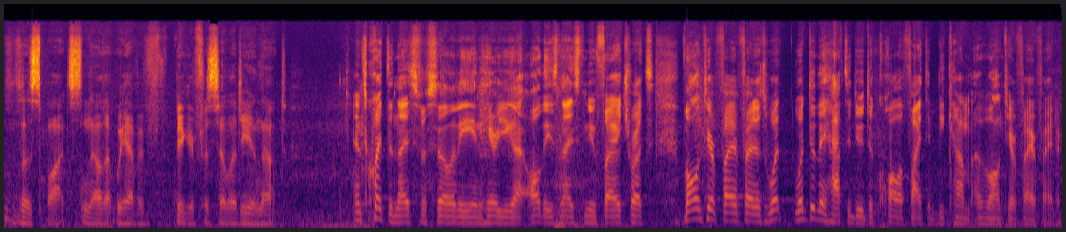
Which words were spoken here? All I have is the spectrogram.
the spots now that we have a bigger facility in that. And it's quite the nice facility, and here you got all these nice new fire trucks. Volunteer firefighters, what what do they have to do to qualify to become a volunteer firefighter?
